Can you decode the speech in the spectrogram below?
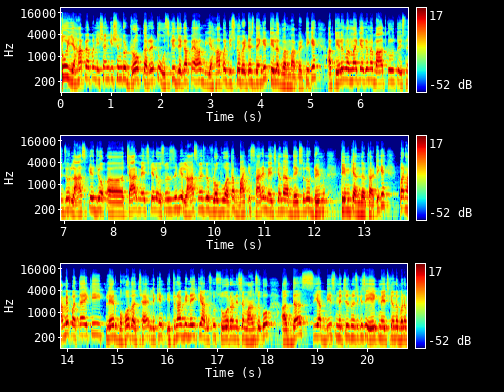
तो यहाँ पे अपन ईशान किशन को ड्रॉप कर रहे तो उसकी जगह पे हम यहाँ पर किसको वेटेज देंगे? तिलक वर्मा पे, ठीक है? अब तिलक वर्मा की अगर मैं बात करूँ तो इसने जो लास्ट के जो चार मैच लिए उसमें से भी लास्ट मैच में फ्लॉप हुआ था, बाकी सारे मैच के अंदर आप देख सकते हो ड्रीम टीम के अंदर था, ठीक है? पर हमें पता है कि प्लेयर बहुत अच्छा है, लेकिन इतना भी नहीं कि आप इसको सौ रन से मान सको। दस या बीस मैचेस में से किसी एक मैच के अंदर बड़ा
